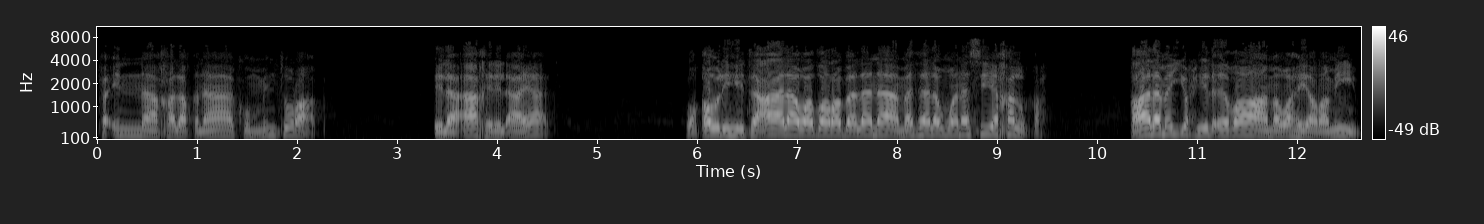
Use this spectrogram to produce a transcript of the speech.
فإنا خلقناكم من تراب إلى آخر الآيات وقوله تعالى وضرب لنا مثلا ونسي خلقه قال من يحيي العظام وهي رميم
